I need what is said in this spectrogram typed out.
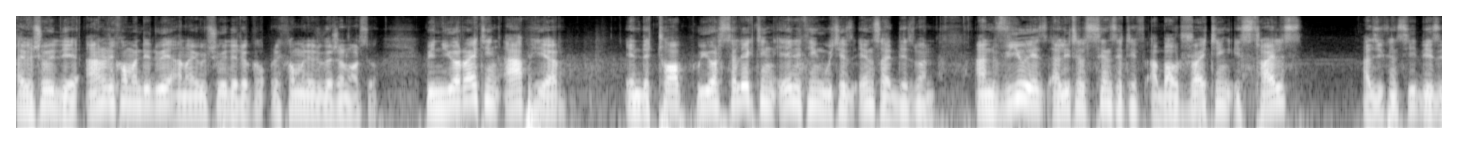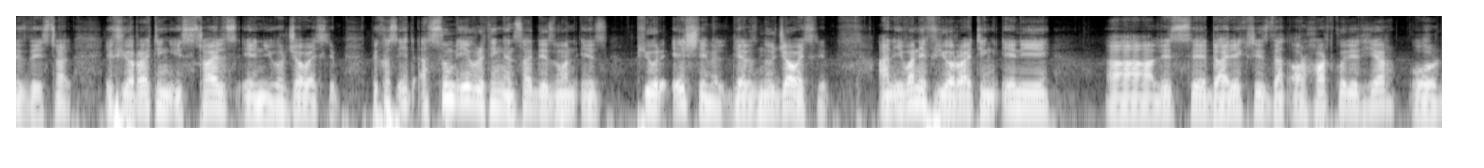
I will show you the unrecommended way and I will show you the rec recommended version also. when you're writing app here in the top we are selecting anything which is inside this one and Vue is a little sensitive about writing styles as you can see this is the style if you are writing styles in your javascript because it assume everything inside this one is pure html there is no javascript. And even if you are writing any uh, let's say directories that are hard coded here or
